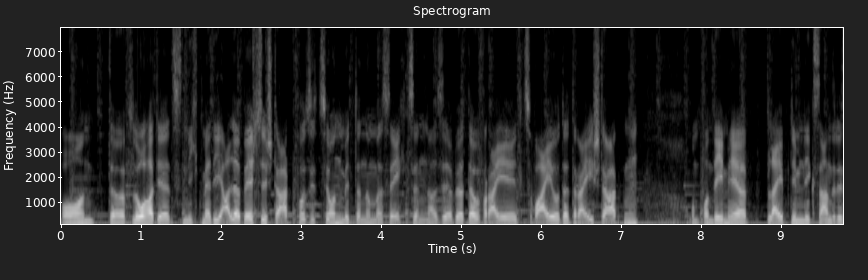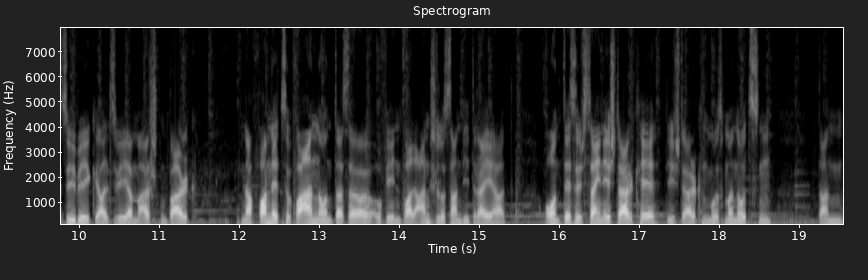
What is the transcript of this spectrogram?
Und der Flo hat jetzt nicht mehr die allerbeste Startposition mit der Nummer 16, also er wird auf Reihe 2 oder 3 starten. Und von dem her bleibt ihm nichts anderes übrig, als wie am ersten Berg nach vorne zu fahren und dass er auf jeden Fall Anschluss an die drei hat. Und das ist seine Stärke. Die Stärken muss man nutzen. Dann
